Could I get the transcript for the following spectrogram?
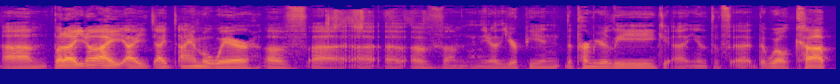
Um, but uh, you know, I, I, I, I am aware of uh, uh, of um, you know the European, the Premier League, uh, you know the uh, the World Cup.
